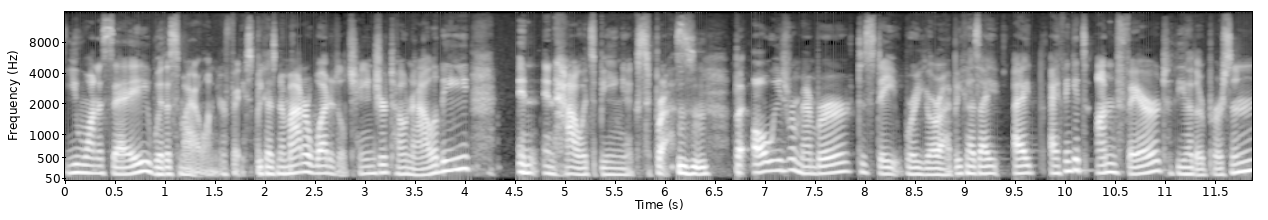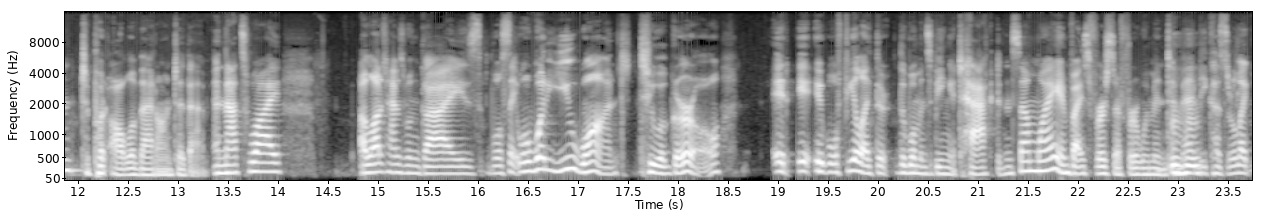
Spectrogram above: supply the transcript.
you want to say with a smile on your face because no matter what, it'll change your tonality in in how it's being expressed. Mm-hmm. But always remember to state where you're at because I I I think it's unfair to the other person to put all of that onto them. And that's why a lot of times when guys will say, "Well, what do you want?" to a girl, it it, it will feel like the, the woman's being attacked in some way, and vice versa for women to Mm-hmm. men because they're like,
